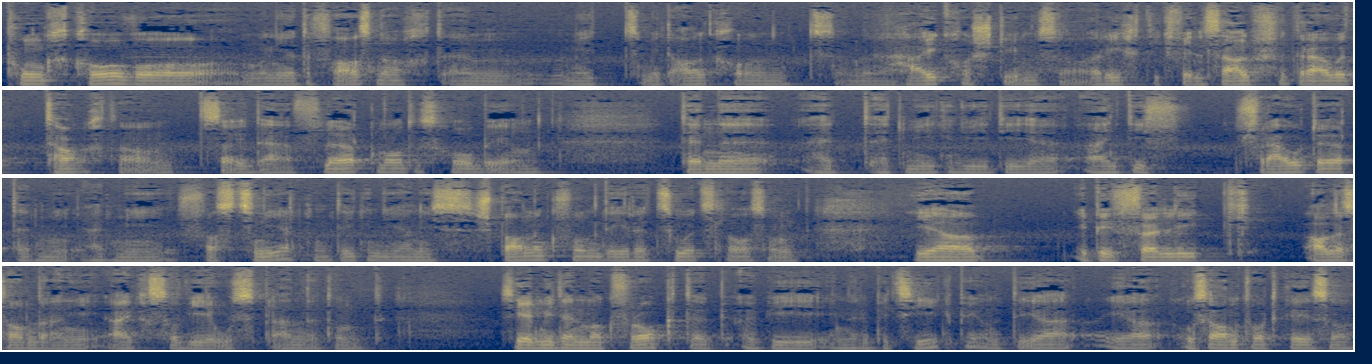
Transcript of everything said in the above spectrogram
Punkt gekommen, wo, wo ich in der Fasnacht ähm, mit, mit Alkohol und einem Heikostüm so richtig viel Selbstvertrauen getankt habe und so in den Flirt-Modus gekommen bin. Und dann äh, hat, hat mich irgendwie die eine Frau dort hat mich, hat mich fasziniert und irgendwie habe ich es spannend gefunden, ihr zuzulassen. Und ja, ich bin völlig, alles andere habe ich eigentlich so wie ausblendet. Und sie hat mich dann mal gefragt, ob, ob ich in einer Beziehung bin. Und ich, ich habe als Antwort gegeben, so,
